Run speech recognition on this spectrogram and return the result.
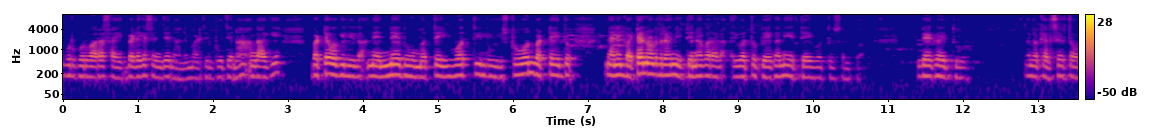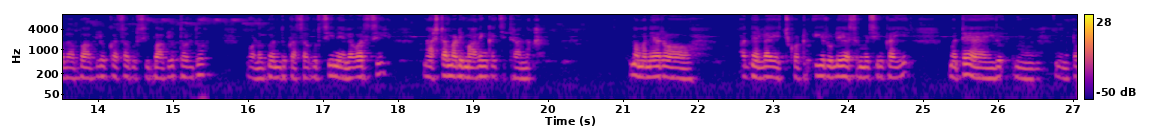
ಗುರು ಗುರುವಾರ ಸಾಯಿ, ಬೆಳಗ್ಗೆ ಸಂಜೆ ನಾನೇ ಮಾಡ್ತೀನಿ ಪೂಜೆನ. ಹಂಗಾಗಿ ಬಟ್ಟೆ ಒಗಿಲಿಲ್ಲ. ನೆನ್ನೆದು ಮತ್ತು ಇವತ್ತಿಂದು ಎಷ್ಟೊಂದು ಬಟ್ಟೆ ಇದ್ದು. ನನಗೆ ಬಟ್ಟೆ ನೋಡಿದ್ರೆ ನಿದ್ದೆನೇ ಬರಲ್ಲ. ಇವತ್ತು ಬೇಗನೆ ಎದ್ದೆ, ಇವತ್ತು ಸ್ವಲ್ಪ ಬೇಗ ಇದ್ದು ನನ್ನ ಕೆಲಸ ಇರ್ತಾವಲ್ಲ, ಬಾಗಿಲು ಕಸ ಗುಡಿಸಿ, ಬಾಗಿಲು ತೊಳೆದು ಒಳಗೆ ಬಂದು ಕಸ ಗುಡಿಸಿ, ನೆಲ ಒರೆಸಿ, ನಾಷ್ಟ ಮಾಡಿ ಮಾವಿನಕಾಯಿ ಚಿತ್ರಾನ್ನ. ನಮ್ಮ ಮನೆಯವರು ಅದನ್ನೆಲ್ಲ ಹೆಚ್ಕೊಟ್ರು. ಈರುಳ್ಳಿ ಹಸಿಮೆಣ್ಸಿನ್ಕಾಯಿ ಮತ್ತು ಇದು ಏನಪ್ಪ,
